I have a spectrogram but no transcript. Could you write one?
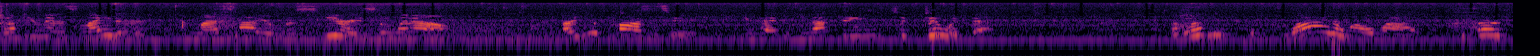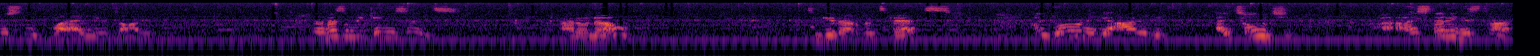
and a few minutes later, my tire mysteriously went out. Are you positive you had nothing to do with that? Uh-huh. Why in the world I purposely flatten your tire? That doesn't make any sense. I don't know. To get out of a test? I don't want to get out of it. I told you. I, studied this time.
